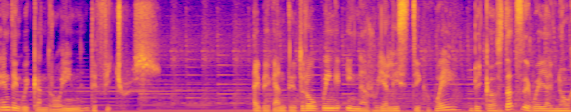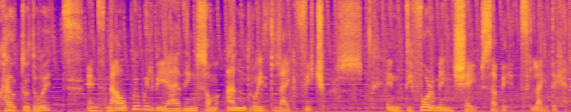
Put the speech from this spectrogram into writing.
and then we can draw in the features. I began the drawing in a realistic way because that's the way I know how to do it and now we will be adding some android-like features and deforming shapes a bit like the head.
